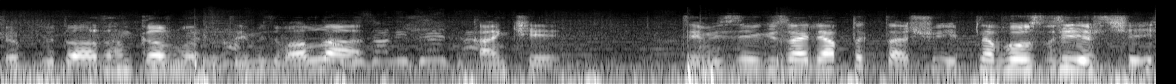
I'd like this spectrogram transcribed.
Köprüde adam kalmadı temiz. Valla kanki temizliği güzel yaptık da şu ipne bozdu yer şeyi.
